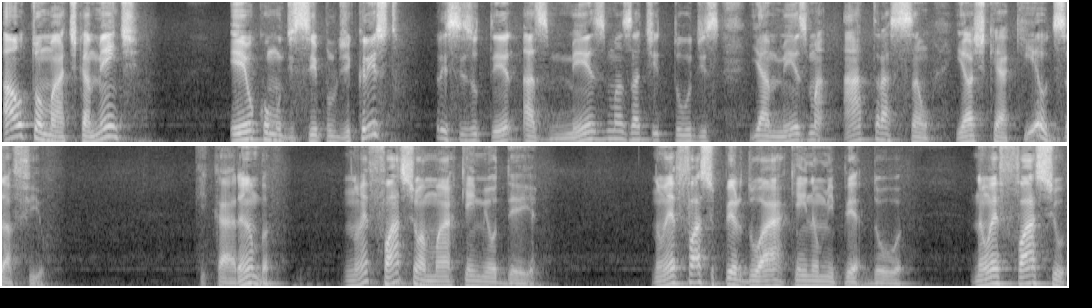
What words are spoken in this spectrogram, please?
Automaticamente, eu, como discípulo de Cristo, preciso ter as mesmas atitudes e a mesma atração. E acho que aqui é o desafio que caramba, não é fácil amar quem me odeia. Não é fácil perdoar quem não me perdoa. Não é fácil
